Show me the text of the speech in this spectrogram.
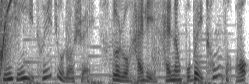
轻轻一推就落水，落入海里还能不被冲走？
